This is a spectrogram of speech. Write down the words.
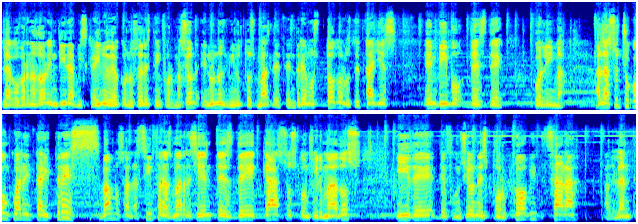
La gobernadora Indira Vizcaíno dio a conocer esta información. En unos minutos más le tendremos todos los detalles en vivo desde Colima. A las 8.43 vamos a las cifras más recientes de casos confirmados y de defunciones por COVID. Sara, adelante.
